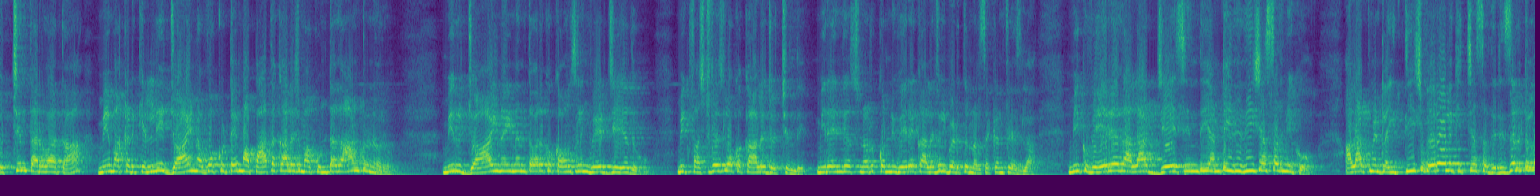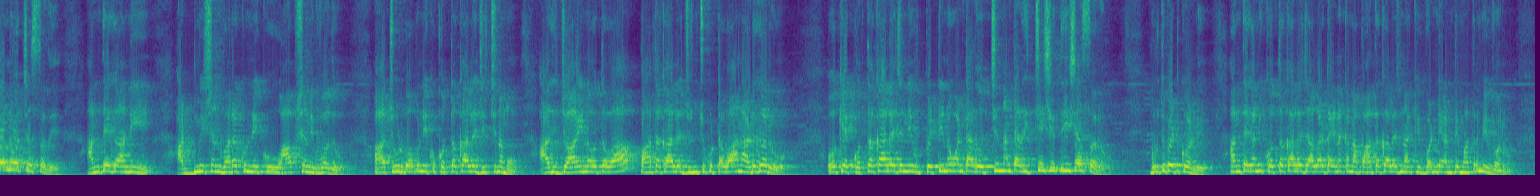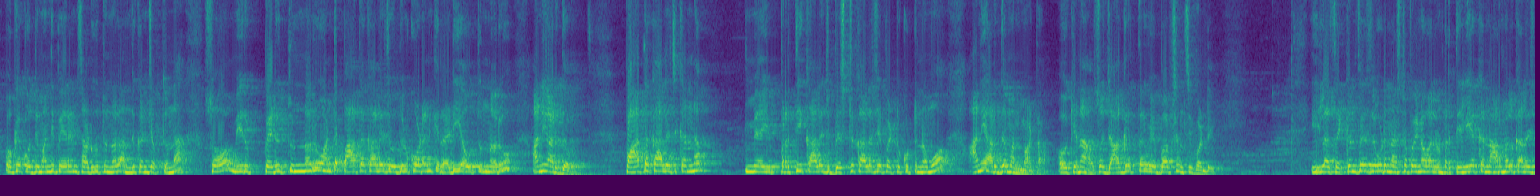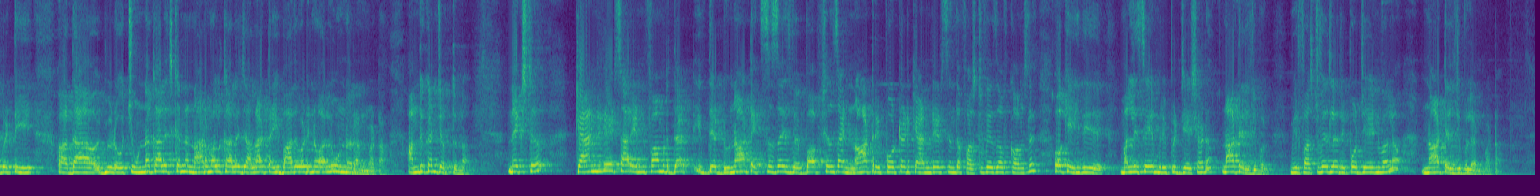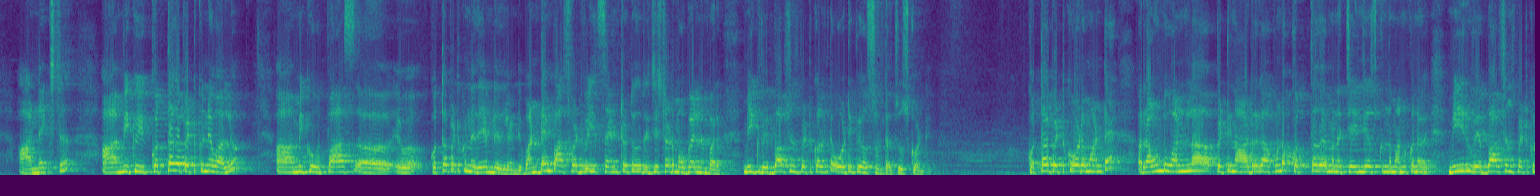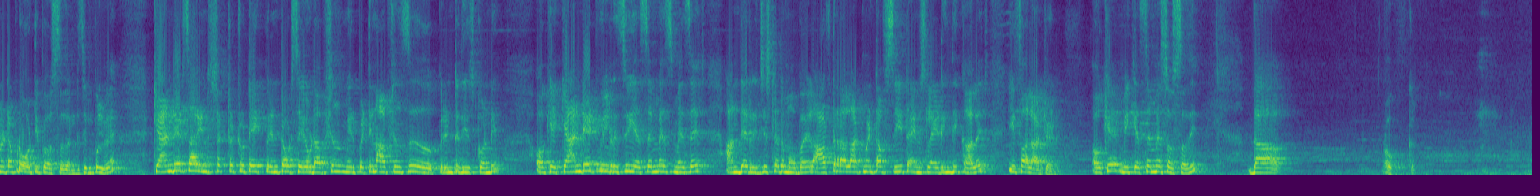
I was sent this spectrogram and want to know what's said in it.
వచ్చిన తర్వాత మేము అక్కడికి వెళ్ళి జాయిన్ అవ్వకుంటే మా పాత కాలేజ్ మాకు ఉంటుందా అంటున్నారు. మీరు జాయిన్ అయినంత వరకు కౌన్సిలింగ్ వెయిట్ చేయదు. మీకు ఫస్ట్ ఫేజ్లో ఒక కాలేజ్ వచ్చింది. మీరేం చేస్తున్నారు? కొన్ని వేరే కాలేజీలు పెడుతున్నారు సెకండ్ ఫేజ్లో మీకు వేరేది అలాట్ చేసింది అంటే ఇది తీసేస్తుంది మీకు. అలాట్మెంట్లో ఇది తీసి వేరే వాళ్ళకి ఇచ్చేస్తుంది. రిజల్ట్లోనే వచ్చేస్తుంది. అంతేగాని అడ్మిషన్ వరకు నీకు ఆప్షన్ ఇవ్వదు. ఆ చూడు బాబు నీకు కొత్త కాలేజ్ ఇచ్చినాము. అది జాయిన్ అవుతావా? పాత కాలేజ్ ఉంచుకుంటావా అని అడగరు. ఓకే కొత్త కాలేజ్ నీవు పెట్టినవంటే అది వచ్చిందంటే అది ఇచ్చేసి తీసేస్తారు. గుర్తుపెట్టుకోండి. అంతేగాని కొత్త కాలేజ్ అలాట్ అయినాక నా పాత కాలేజ్ నాకు ఇవ్వండి అంటే మాత్రం ఇవ్వరు. ఓకే కొద్దిమంది పేరెంట్స్ అడుగుతున్నారు అందుకని చెప్తున్నా. సో మీరు పెడుతున్నారు అంటే పాత కాలేజ్ వదులుకోవడానికి రెడీ అవుతున్నారు అని అర్థం. పాత కాలేజ్ కన్నా ప్రతి కాలేజ్ బెస్ట్ కాలేజే పెట్టుకుంటున్నామో అని అర్థం అనమాట ఓకేనా? సో జాగ్రత్తగా వెబ్ ఆప్షన్స్ ఇవ్వండి. ఇలా సెకండ్ ఫేజ్లో కూడా నష్టపోయిన వాళ్ళు ఉంటారు. తెలియక నార్మల్ కాలేజ్ పెట్టి దా మీరు వచ్చి ఉన్న కాలేజ్ కన్నా నార్మల్ కాలేజ్ అలాట్ అయ్యి బాధపడిన వాళ్ళు ఉన్నారనమాట అందుకని చెప్తున్నా. Next candidates are informed that if they do not exercise web options and not reported candidates in the first phase of counselling okay ఇది మళ్ళీ సేమ్ రిపీట్ చేశాడు నాట్ ఎలిజిబుల్ మీరు ఫస్ట్ ఫేజ్లో రిపోర్ట్ చేయని వాళ్ళు నాట్ ఎలిజిబుల్ అనమాట next మీకు కొత్తగా పెట్టుకునే వాళ్ళు మీకు పాస్ కొత్త పెట్టుకునేది ఏం లేదులేండి. One time password will sent to registered mobile number మీకు వెబ్ ఆప్షన్స్ పెట్టుకోవాలంటే ఓటీపీ వస్తుంటుంది చూసుకోండి. కొత్త పెట్టుకోవడం అంటే రౌండ్ వన్లో పెట్టిన ఆర్డర్ కాకుండా కొత్తగా ఏమైనా చేంజ్ చేసుకుందాం అనుకునే మీరు వెబ్ ఆప్షన్స్ పెట్టుకునేటప్పుడు ఓటీపీ వస్తుందండి simple way. Candidates are instructed to take printout saved options మీరు పెట్టిన ఆప్షన్స్ ప్రింట్ తీసుకోండి. Okay candidate will receive SMS message on the registered mobile after allotment of seat and sliding the college if allotted okay మీకు SMS వస్తుంది. The okay.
